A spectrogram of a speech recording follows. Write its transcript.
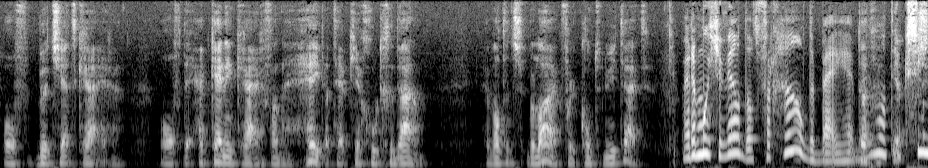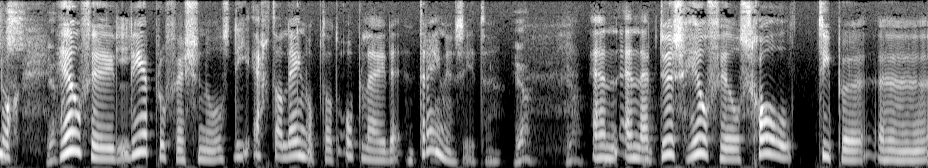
Of budget krijgen. Of de erkenning krijgen van, hé, hey, dat heb je goed gedaan. Want het is belangrijk voor je continuïteit. Maar dan moet je wel dat verhaal erbij hebben. want ik zie nog heel veel leerprofessionals die echt alleen op dat opleiden en trainen zitten. Ja, ja. En, en er dus heel veel schooltype uh,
